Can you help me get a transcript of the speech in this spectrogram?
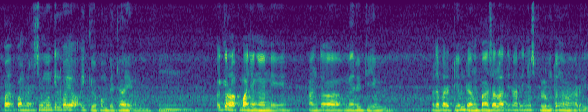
Kayak konversi mungkin kayak iki pembeda ya mungkin. Hmm. Iki kepanjangan nih ante meridium. Ante meridium dalam bahasa Latin artinya sebelum tengah hari.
